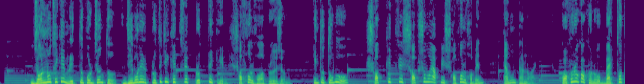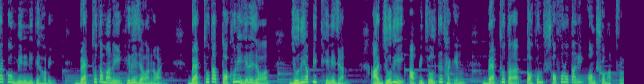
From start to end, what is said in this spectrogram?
জন্ম থেকে মৃত্যু পর্যন্ত জীবনের প্রতিটি ক্ষেত্রে প্রত্যেকের সফল হওয়া প্রয়োজন। কিন্তু তবুও সব ক্ষেত্রে সবসময় আপনি সফল হবেন এমনটা নয়। কখনো কখনো ব্যর্থতাকেও মেনে নিতে হবে। ব্যর্থতা মানে হেরে যাওয়া নয়। ব্যর্থতা তখনই হেরে যাওয়া যদি আপনি থেমে যান। আর যদি আপনি চলতে থাকেন, ব্যর্থতা তখন সফলতারই অংশ মাত্র।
